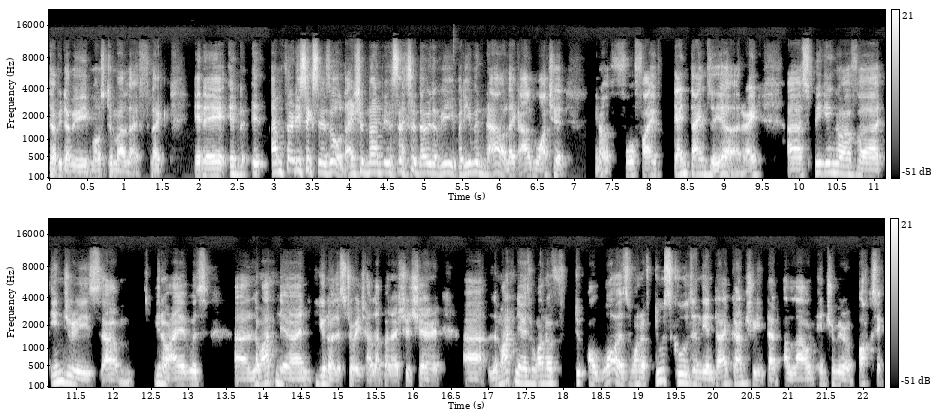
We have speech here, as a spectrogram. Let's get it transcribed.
WWE most of my life. Like in a, in, in, I'm 36 years old. I should not be obsessed with WWE, but even now, like I'll watch it, you know, four, five, ten times a year, right? Uh, speaking of uh, injuries, um, you know, I was uh, and you know the story, Jhala, but I should share it. Uh, is one of two, or was one of two schools in the entire country that allowed intramural boxing.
